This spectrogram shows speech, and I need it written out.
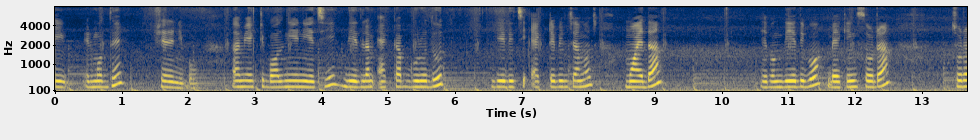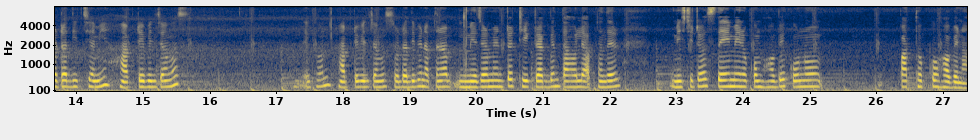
এই, এর মধ্যে সেরে নিব। আমি একটি বল নিয়ে নিয়েছি, দিয়ে দিলাম এক কাপ গুঁড়ো দুধ, দিয়ে দিচ্ছি এক টেবিল চামচ ময়দা, এবং দিয়ে দিব বেকিং সোডা। সোডাটা দিচ্ছি আমি, হাফ টেবিল চামচ। দেখুন, হাফ টেবিল চামচ সোডা দিবেন। আপনারা মেজারমেন্টটা ঠিক রাখবেন, তাহলে আপনাদের মিষ্টিটাও সেম এরকম হবে, কোনো পার্থক্য হবে না।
